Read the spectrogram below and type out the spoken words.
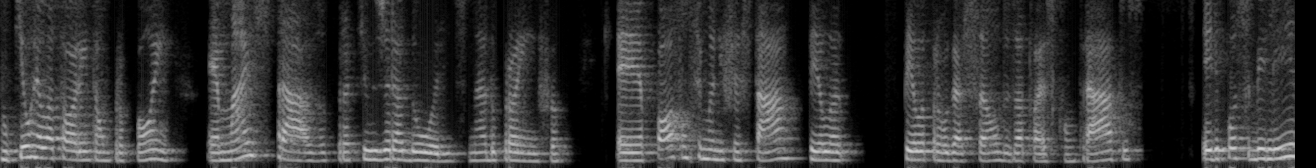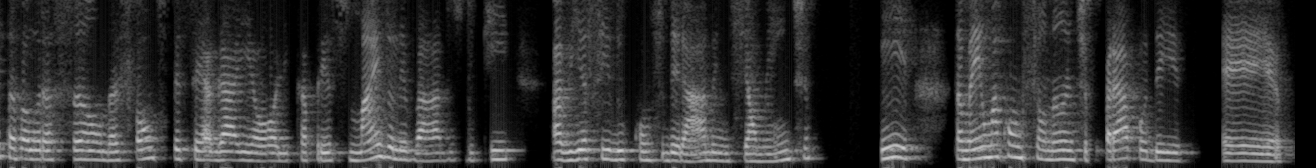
o que o relatório, então, propõe é mais prazo para que os geradores né, do Proinfa é, possam se manifestar pela, pela prorrogação dos atuais contratos. Ele possibilita a valoração das fontes PCH e eólica a preços mais elevados do que havia sido considerado inicialmente. E também uma condicionante para poder é,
